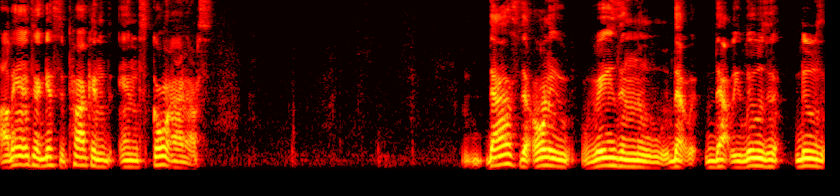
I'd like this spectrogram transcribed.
Atlanta gets the puck and, and score on us. That's the only reason that that we lose lose.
